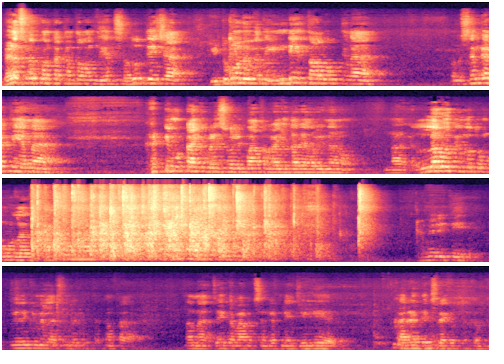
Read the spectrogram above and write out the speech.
ಬೆಳೆಸಬೇಕು ಅಂತಕ್ಕಂಥ ಒಂದು ಏನು ಸದುದ್ದೇಶ ಇಟ್ಟುಕೊಂಡು ಇವತ್ತು ಇಂಡಿ ತಾಲೂಕಿನ ಒಂದು ಸಂಘಟನೆಯನ್ನ ಗಟ್ಟಿಮುಟ್ಟಾಗಿ ಬೆಳೆಸುವಲ್ಲಿ ಪಾತ್ರರಾಗಿದ್ದಾರೆ. ಅವರಿಗೆ ನಾನು ನಾ ಎಲ್ಲರ ವತಿಯಿಂದ ಅದೇ ರೀತಿ ವೇದಿಕೆ ಮೇಲೆ ನನ್ನ ಜಯ ಕರ್ನಾಟಕ ಸಂಘಟನೆ ಜಿಲ್ಲೆಯ ಕಾರ್ಯಾಧ್ಯಕ್ಷರಾಗಿರ್ತಕ್ಕಂಥ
